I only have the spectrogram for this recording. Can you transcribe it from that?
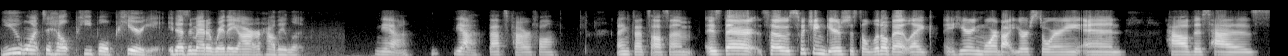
You want to help people, period. It doesn't matter where they are or how they look. Yeah. Yeah, that's powerful. I think that's awesome. Is there so switching gears just a little bit, like hearing more about your story and how this has,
